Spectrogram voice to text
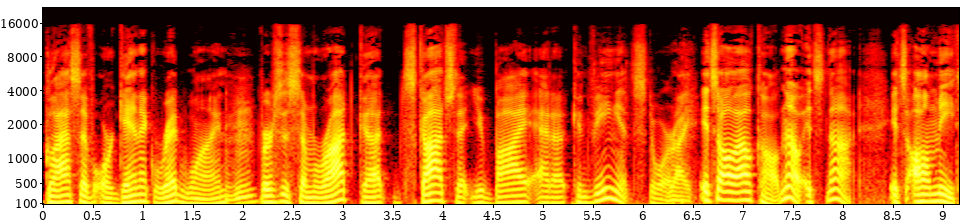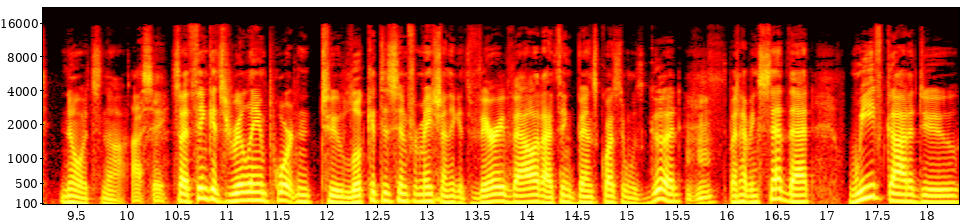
glass of organic red wine Mm-hmm. versus some rot gut scotch that you buy at a convenience store. Right. It's all alcohol. No, it's not. It's all meat. No, it's not. I see. So I think it's really important to look at this information. I think it's very valid. I think Ben's question was good. Mm-hmm. But having said that, we've got to do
